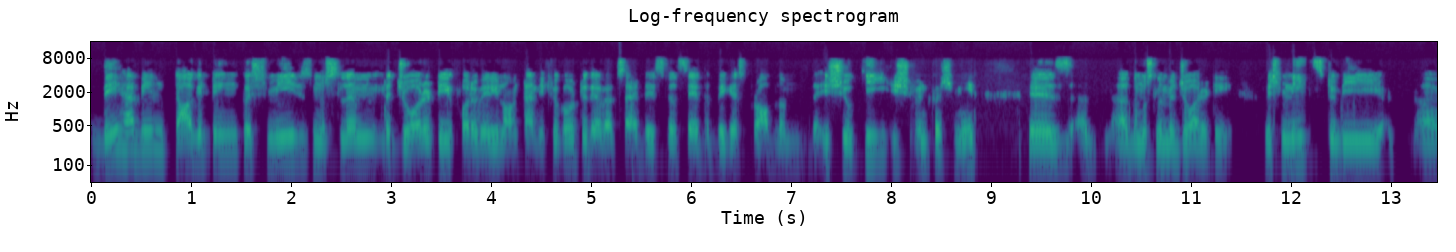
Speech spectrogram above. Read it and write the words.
they have been targeting Kashmir's Muslim majority for a very long time. If you go to their website, they still say the biggest problem, the issue, key issue in Kashmir is uh, uh, the Muslim majority, which needs to be uh,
